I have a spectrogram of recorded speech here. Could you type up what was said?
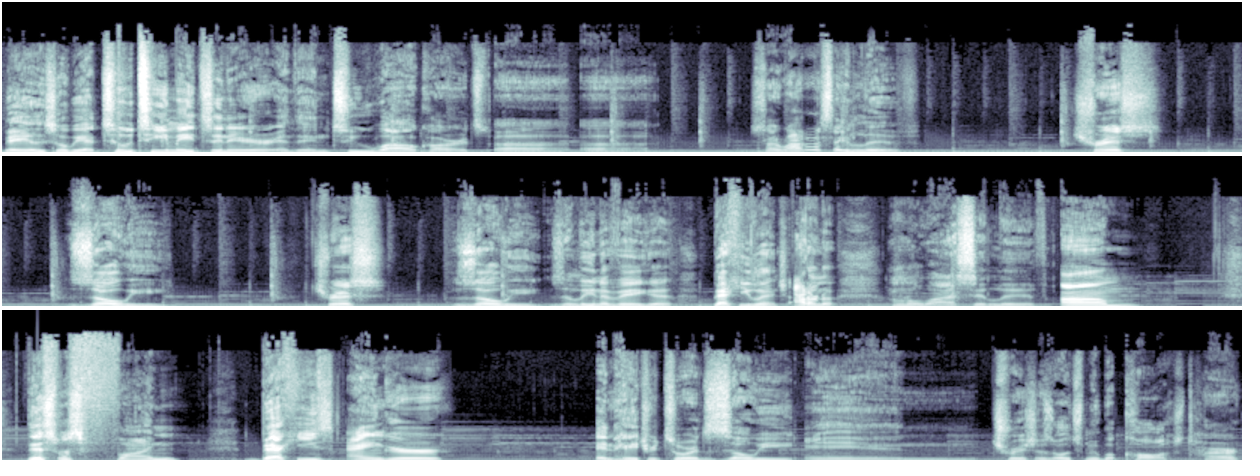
Bayley. So we had two teammates in there and then two wild cards. Uh uh sorry, why do I say live? Trish, Zoey, Trish, Zoey, Zelina Vega, Becky Lynch. I don't know. I don't know why I said live. Um this was fun. Becky's anger and hatred towards Zoey and Trish is ultimately what caused her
